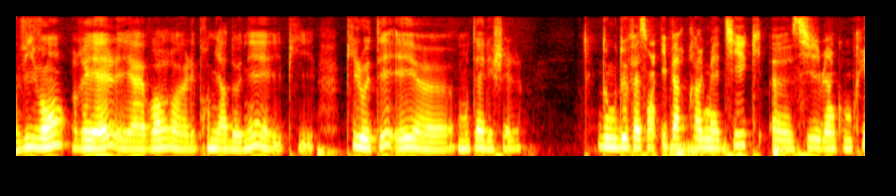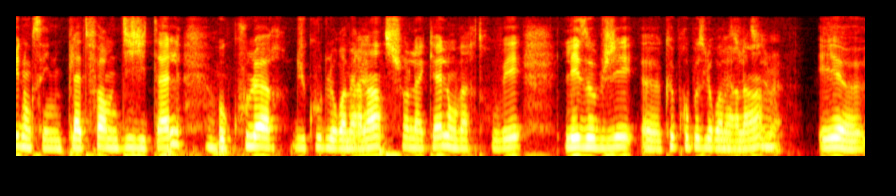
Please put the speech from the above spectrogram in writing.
vivant, réel et avoir les premières données et puis piloter et monter à l'échelle. Donc de façon hyper pragmatique, euh, si j'ai bien compris, donc c'est une plateforme digitale mhm. aux couleurs du coup de Leroy Merlin sur laquelle on va retrouver les objets euh, que propose Leroy Merlin et euh,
